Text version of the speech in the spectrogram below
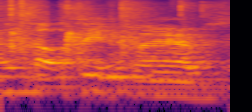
That's how safe my arms.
